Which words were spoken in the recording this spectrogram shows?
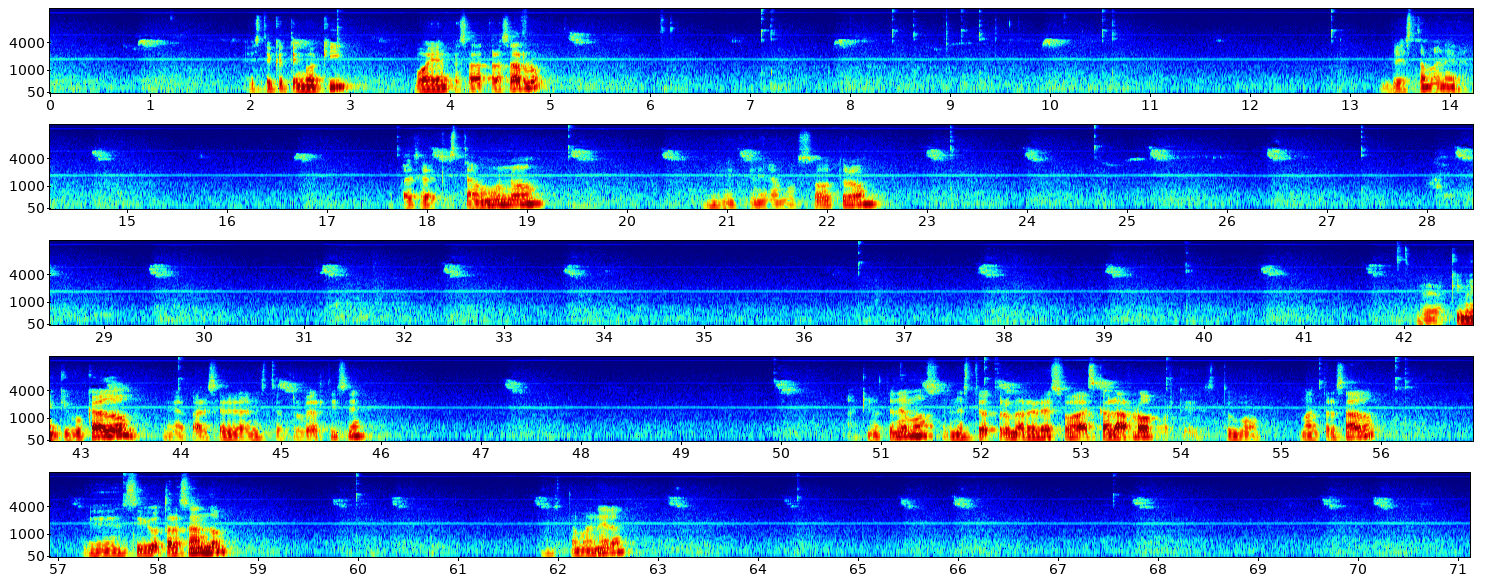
Este que tengo aquí, voy a empezar a trazarlo. De esta manera. Aparecer aquí está uno. Generamos otro. Eh, aquí me he equivocado, a aparecer en este otro vértice. Aquí lo tenemos, en este otro me regreso a escalarlo porque estuvo mal trazado. Eh, sigo trazando de esta manera.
